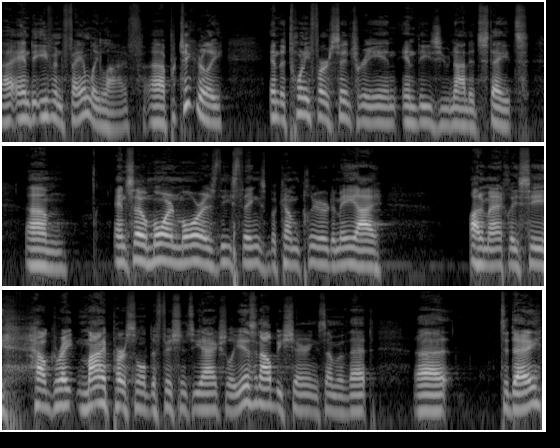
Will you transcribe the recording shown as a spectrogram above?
uh, and to even family life, uh, particularly in the 21st century in, in these United States. Um, and so, more and more as these things become clearer to me, I automatically see how great my personal deficiency actually is. And I'll be sharing some of that uh, today.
